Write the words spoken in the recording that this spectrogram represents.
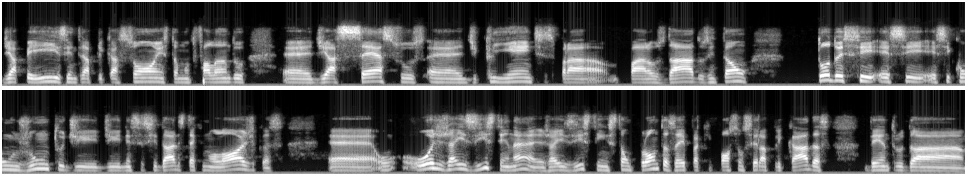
de APIs entre aplicações, estamos falando é, de acessos é, de clientes para para os dados. Então, todo esse, esse, esse conjunto de, de necessidades tecnológicas é, hoje já existem, né? Já existem, estão prontas aí para que possam ser aplicadas dentro da,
